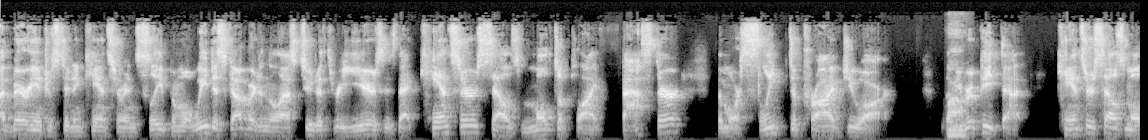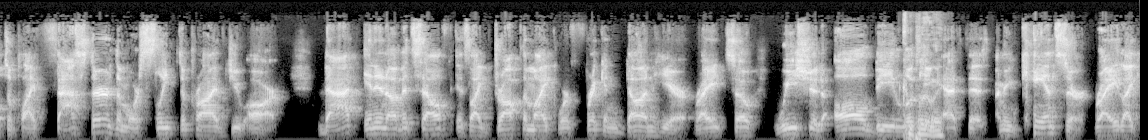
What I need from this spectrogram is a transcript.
I'm very interested in cancer and sleep. And what we discovered in the last two to three years is that cancer cells multiply faster the more sleep deprived you are. Let wow. me repeat that. Cancer cells multiply faster the more sleep deprived you are. That in and of itself is like drop the mic, we're freaking done here, right? So we should all be looking Completely. at this. I mean, cancer, right? Like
